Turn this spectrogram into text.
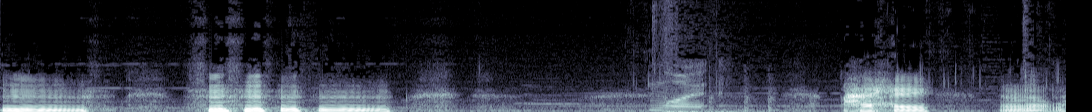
Hmm. What? I, I don't know.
